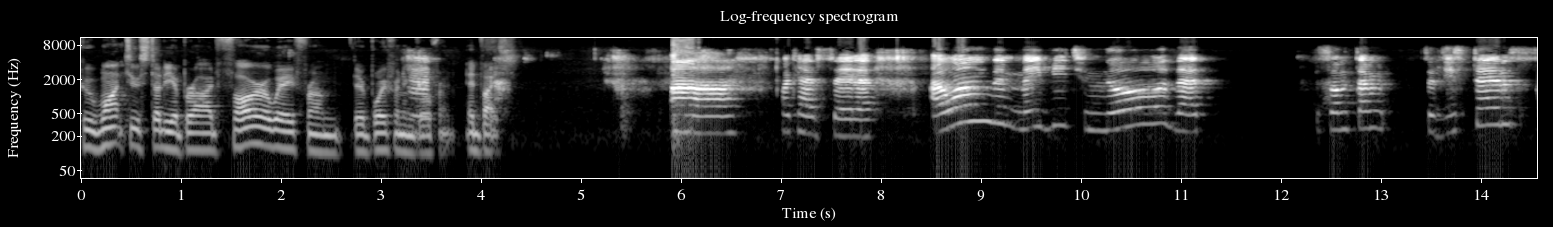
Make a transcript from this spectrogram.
who want to study abroad far away from their boyfriend and girlfriend? Advice. Uh, what can I say? I want them maybe to know that sometimes the distance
